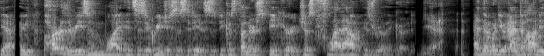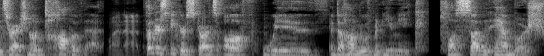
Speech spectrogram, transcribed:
Yeah, I mean, part of the reason why it's as egregious as it is is because Thunder Speaker just flat out is really good. Yeah. And then when you add Dahan Insurrection on top of that, Why not? Thunder Speaker starts off with a Dahan movement unique plus sudden ambush,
